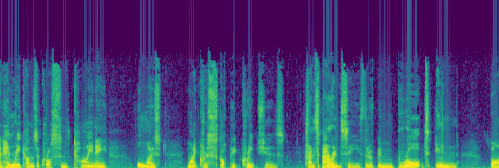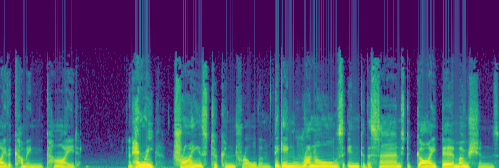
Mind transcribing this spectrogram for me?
and Henry comes across some tiny, almost microscopic creatures, transparencies that have been brought in by the coming tide. And Henry tries to control them, digging runnels into the sand to guide their motions.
